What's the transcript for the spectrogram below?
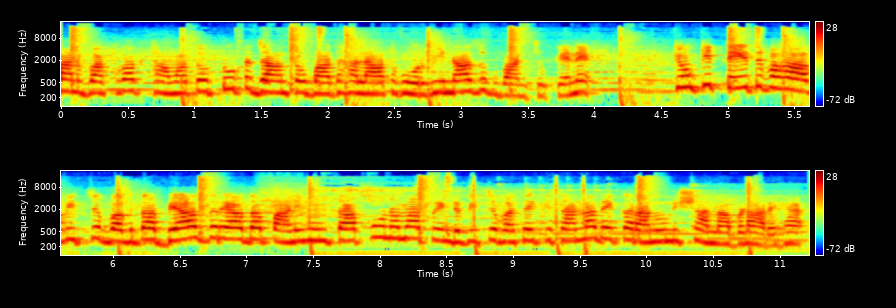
ਬਨ ਵੱਖ-ਵੱਖ ਥਾਵਾਂ ਤੋਂ ਟੁੱਟ ਜਾਣ ਤੋਂ ਬਾਅਦ ਹਾਲਾਤ ਹੋਰ ਵੀ ਨਾਜ਼ੁਕ ਬਣ ਚੁੱਕੇ ਨੇ। ਕਿਉਂਕਿ ਤੇਜ਼ ਵਹਾਅ ਵਿੱਚ ਵਗਦਾ ਬਿਆਸ ਦਰਿਆ ਦਾ ਪਾਣੀ ਹੁਣ ਟਾਪੂ ਨਵਾਂ ਪਿੰਡ ਵਿੱਚ ਵਸੇ ਕਿਸਾਨਾਂ ਦੇ ਘਰਾਂ ਨੂੰ ਨਿਸ਼ਾਨਾ ਬਣਾ ਰਿਹਾ ਹੈ।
